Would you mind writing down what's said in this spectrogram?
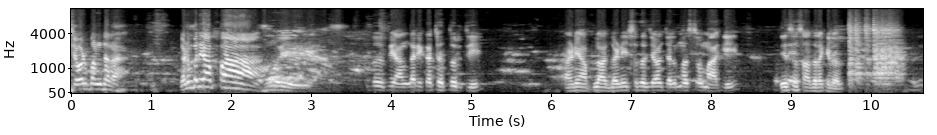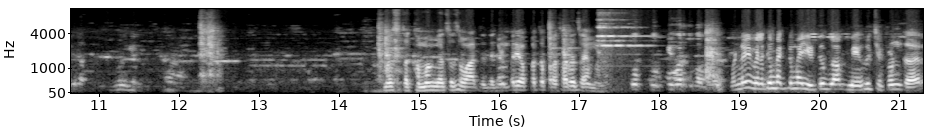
शेवटपर्यंत राहा. गणपती बाप्पा! होय. अंगारिका चतुर्थी. आणि आपला गणेशाचा जेव्हा जन्मोत्सव मागे ते साजरा केला जातो. मस्त खमंगाचा वाद येते गणपती बाप्पाचा प्रसारच आहे म्हणा. मंडळी welcome back to my YouTube blog Mehul Chiplunkar.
